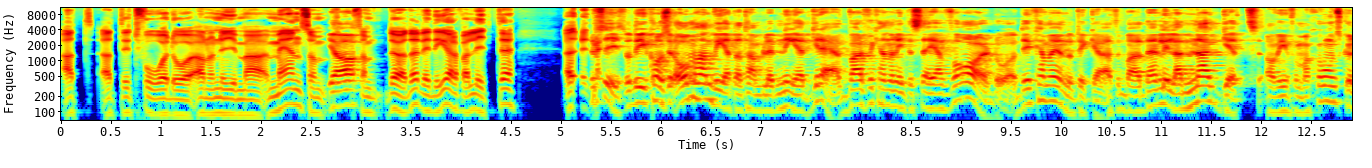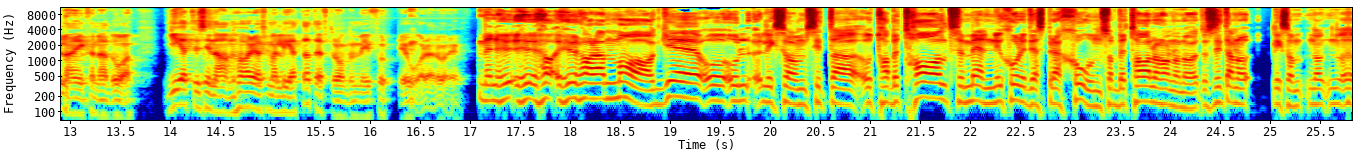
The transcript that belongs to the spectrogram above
Att, att det är två då anonyma män som, som dödade. Det är i alla fall lite... Äh, äh, Precis, och det är ju konstigt om han vet att han blev nedgrävd. Varför kan han inte säga var då? Det kan man ju ändå tycka. Alltså bara den lilla nugget av information skulle han ju kunna då ge till sina anhöriga som har letat efter honom i 40 år eller vad det är. Men hur, hur, hur har han mage och, och liksom sitta och ta betalt för människor i desperation som betalar honom? Då? Då sitter han och liksom, nå- nå-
